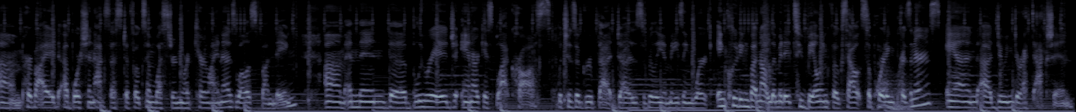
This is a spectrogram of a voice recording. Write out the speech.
um, provide abortion access to folks in Western North Carolina as well as funding. Um, and then the Blue Ridge Anarchist Black Cross, which is a group that does really amazing work, including but not limited to bailing folks out, supporting prisoners, and uh, doing direct action.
